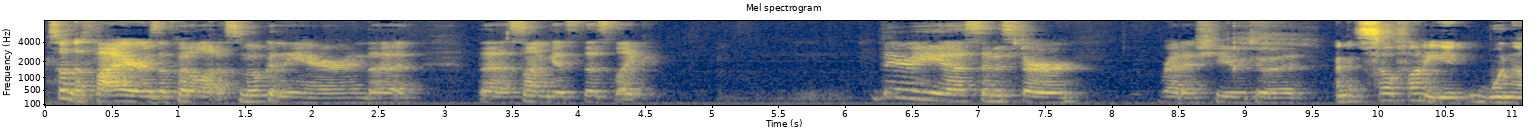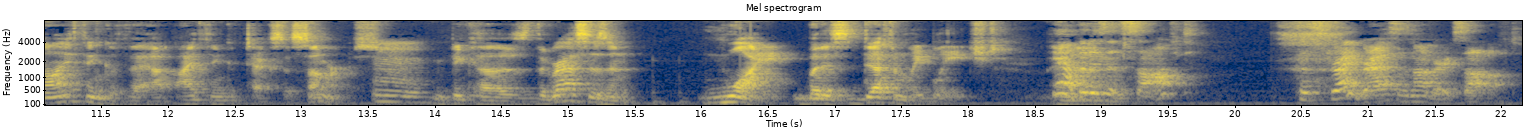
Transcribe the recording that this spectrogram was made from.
it's when the fires that put a lot of smoke in the air, and the the sun gets this like very uh, sinister reddish hue to it. And it's so funny when I think of that, I think of Texas summers Mm. because the grass isn't white, but it's definitely bleached. Yeah, but is it soft? Because dry grass is not very soft.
